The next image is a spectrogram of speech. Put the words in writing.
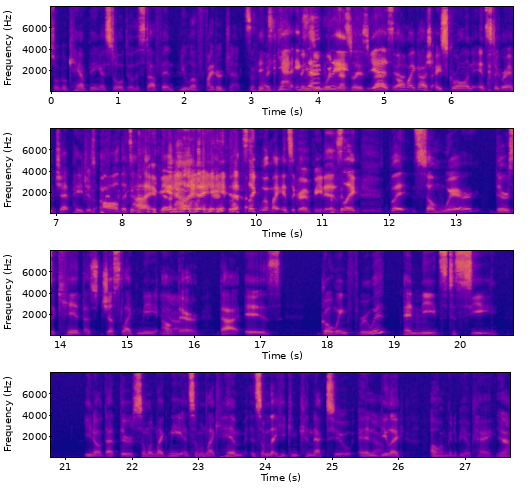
still go camping. I still do this stuff and. You love fighter jets. Like, yeah, things exactly. you wouldn't necessarily expect. yes. yeah. Oh my gosh, I scroll on Instagram jet pages all the time. You know, I mean? that's like what my Instagram feed is. Like, but somewhere there's a kid that's just like me Yeah. out there that is going through it and Mhm. needs to see you know that there's someone like me and someone like him and someone that he can connect to and Yeah. be like oh i'm gonna be okay Yeah.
